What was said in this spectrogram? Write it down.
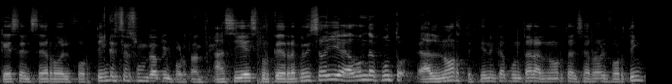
que es el Cerro del Fortín. Este es un dato importante. Así es, porque de repente dice, oye, ¿a dónde apunto? Al norte, tienen que apuntar al norte del Cerro del Fortín.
